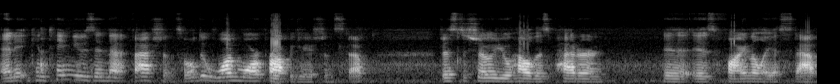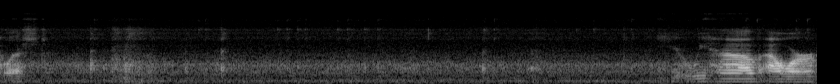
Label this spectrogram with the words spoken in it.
and it continues in that fashion. So I'll do one more propagation step just to show you how this pattern is finally established. Here we have our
